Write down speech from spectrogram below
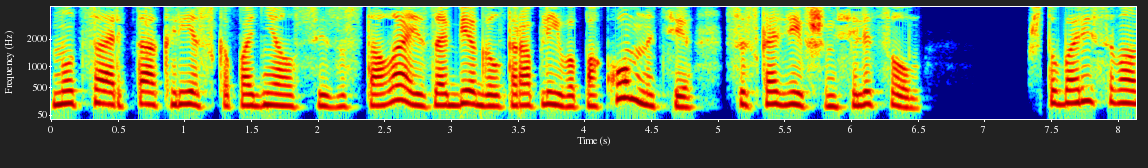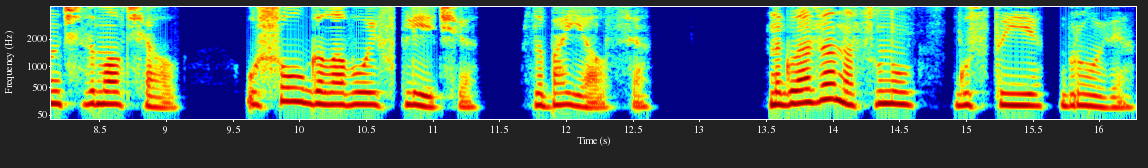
Но царь так резко поднялся из-за стола и забегал торопливо по комнате с исказившимся лицом, что Борис Иванович замолчал, ушел головой в плечи, забоялся. На глаза насунул густые брови.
